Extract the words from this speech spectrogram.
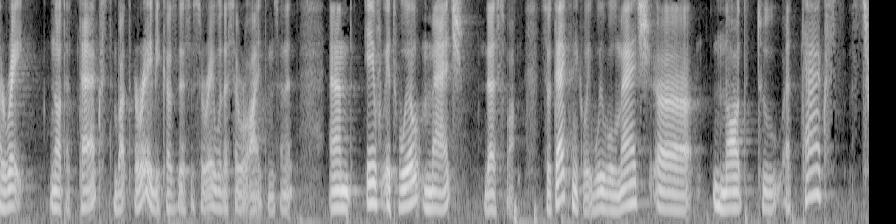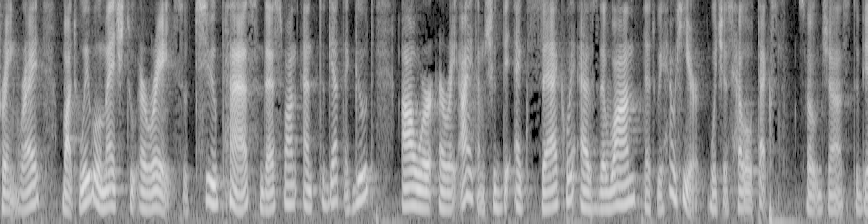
array not a text but array because this is array with several items in it. And if it will match this one. So technically we will match uh, not to a text string right? But we will match to array. So to pass this one and to get a good our array item should be exactly as the one that we have here, which is hello text. So just to be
